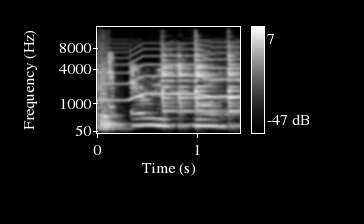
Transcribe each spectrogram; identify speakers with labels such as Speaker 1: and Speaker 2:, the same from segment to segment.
Speaker 1: Eric will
